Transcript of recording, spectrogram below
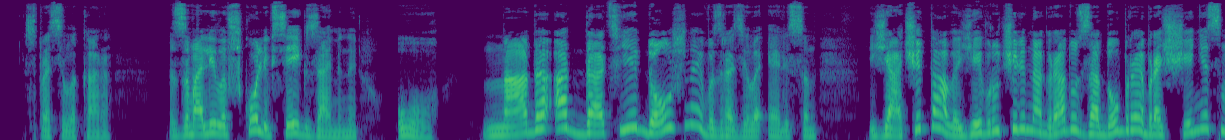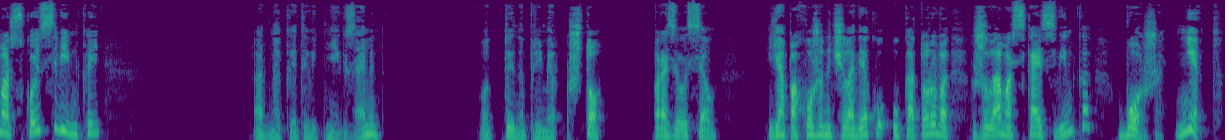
— спросила Кара. Завалила в школе все экзамены. — О, надо отдать ей должное, — возразила Эллисон. — Я читала, ей вручили награду за доброе обращение с морской свинкой. — Однако это ведь не экзамен. — Вот ты, например, что? — поразилась Эл. — Я похожа на человека, у которого жила морская свинка? Боже, нет!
